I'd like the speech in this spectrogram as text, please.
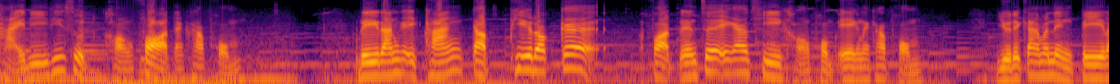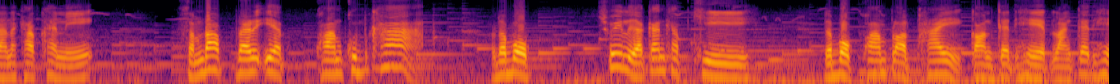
ขายดีที่สุดของ Ford นะครับผม รีรันกันอีกครั้งกับพี่ร็อกเกอร์ Ford Ranger XLT ของผมเองนะครับผม อยู่ด้วยกันมา 1 ปีแล้วนะครับคันนี้สำหรับรายละเอียดความคุ้มค่า ระบบช่วยเหลือการขับขี่ ระบบความปลอดภัยก่อนเกิดเหตุหลังเกิดเห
